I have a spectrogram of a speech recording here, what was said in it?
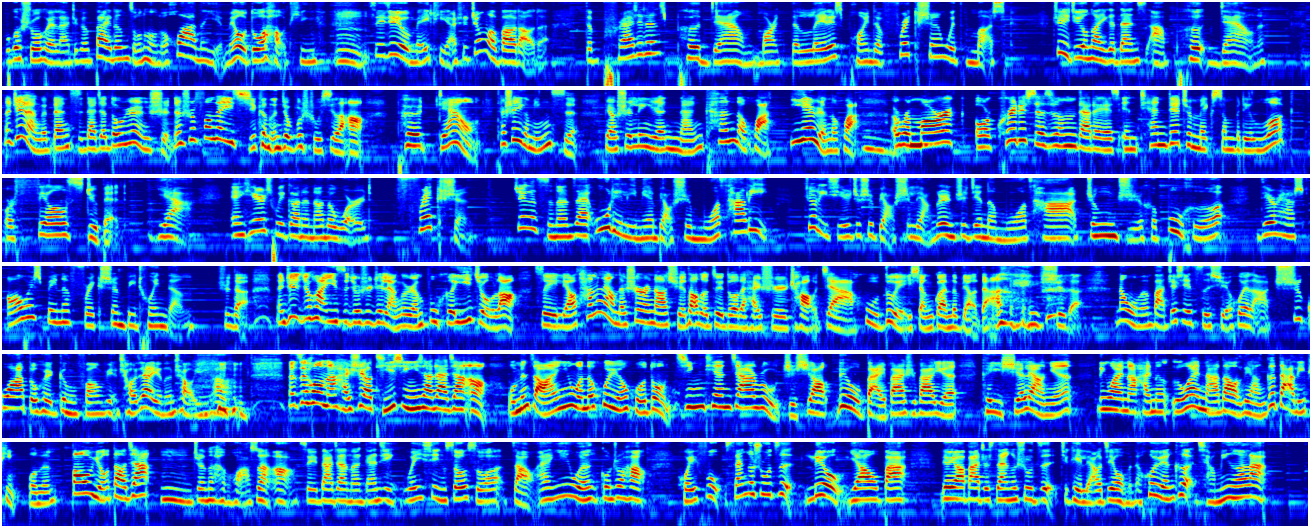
不过说回来，这个拜登总统的话呢，也没有多好听。嗯，所以就有媒体啊是这么报道的：The president's put down marked the latest point of friction with Musk。这里就用到一个单词啊，put down。那这两个单词大家都认识，但是放在一起可能就不熟悉了啊。Put down，它是一个名词，表示令人难堪的话、噎人的话。嗯、A remark or criticism that is intended to make somebody look or feel stupid. Yeah. And here's we got another word, friction. 这个词呢，在物理里面表示摩擦力，这里其实就是表示两个人之间的摩擦、争执和不和。There has always been a friction between them. 是的，那这句话意思就是这两个人不和已久了，所以聊他们俩的事儿呢，学到的最多的还是吵架、互怼相关的表达。是的，那我们把这些词学会了啊，吃瓜都会更方便，吵架也能吵赢啊。那最后呢，还是要提醒一下大家啊，我们早安英文的会员活动，今天加入只需要六百八十八元，可以学两年。另外呢，还能额外拿到两个大礼品，我们包邮到家。嗯，真的很划算啊！所以大家呢，赶紧微信搜索“早安英文公众号，回复三个数字六幺八六幺八这三个数字，就可以了解我们的会员课抢名额啦。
